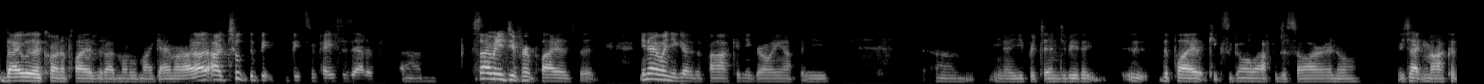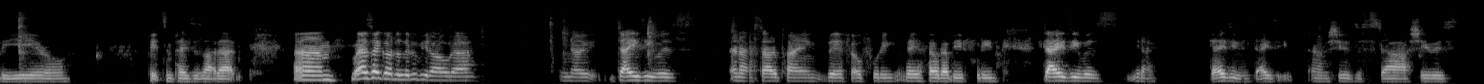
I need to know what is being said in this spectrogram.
they were the kind of players that I modelled my game on. I, I, took the bits, bits and pieces out of um, so many different players, but you know when you go to the park and you're growing up and you um, you know you pretend to be the the player that kicks a goal after the siren, or you take mark of the year, or bits and pieces like that. Um, as I got a little bit older, you know, Daisy was and I started playing VFL footy, VFLW footy. Daisy was, you know, Daisy was Daisy. Um, she was a star. She was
